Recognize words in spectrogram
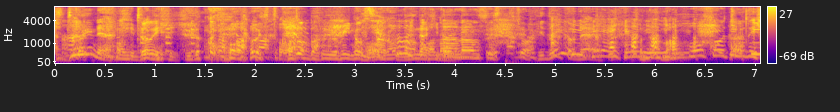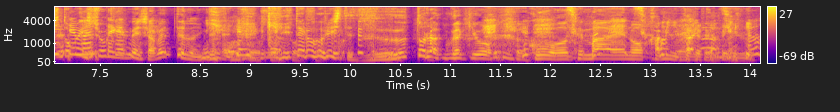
ひどいね。本ひどい。当に。ひどいこの人この番組のこさみんなひどい。のアナウンス室長はひどいよね。いやいやいやいや。生放送中で人が一生懸命喋ってるのに聞いてるふりしてずーっと落書きをこう手前の紙に書いてるっていう。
